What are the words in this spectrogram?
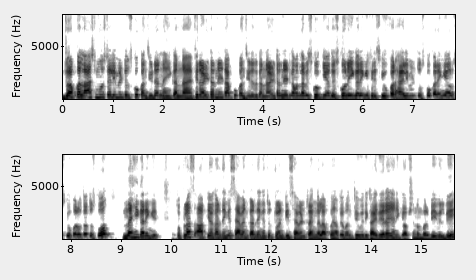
जो आपका लास्ट मोस्ट एलिमेंट है, उसको कंसीडर नहीं करना है। फिर अल्टरनेट आपको कंसीडर करना है। अल्टरनेट का मतलब इसको किया तो इसको नहीं करेंगे, फिर इसके ऊपर है एलिमेंट तो उसको करेंगे और उसके ऊपर होता तो उसको नहीं करेंगे। तो प्लस आप क्या कर देंगे? सेवन कर देंगे तो ट्वेंटी सेवन ट्रैंगल आपको यहाँ पे बनते हुए दिखाई दे रहे हैं, यानी कि option number B will be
